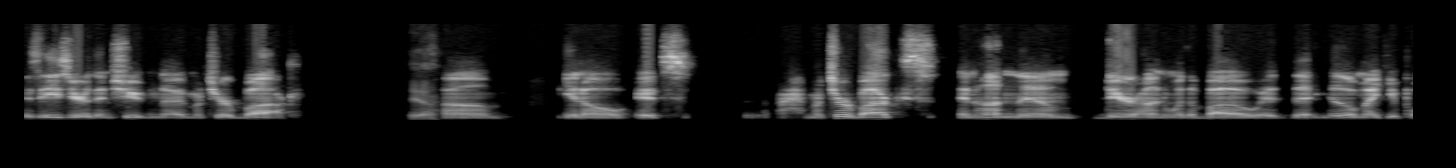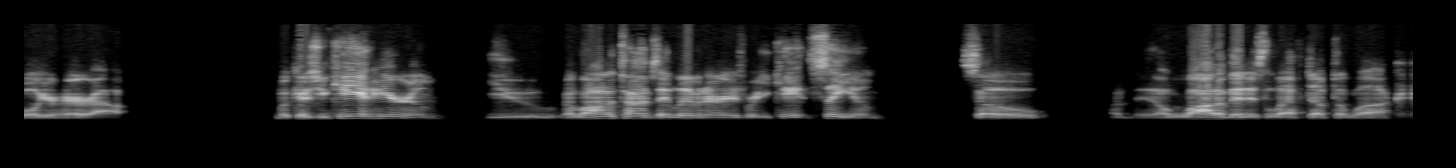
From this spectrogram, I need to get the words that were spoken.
is easier than shooting a mature buck. Yeah. Um, you know, it's mature bucks and hunting them, deer hunting with a bow, it, it will make you pull your hair out because you can't hear them. You a lot of times they live in areas where you can't see them, so a lot of it is left up to luck,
